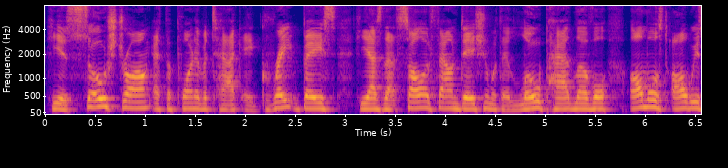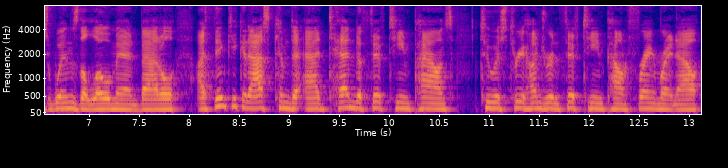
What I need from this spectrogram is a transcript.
He is so strong at the point of attack, a great base. He has that solid foundation with a low pad level, almost always wins the low man battle. I think you could ask him to add 10 to 15 pounds to his 315 pound frame right now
